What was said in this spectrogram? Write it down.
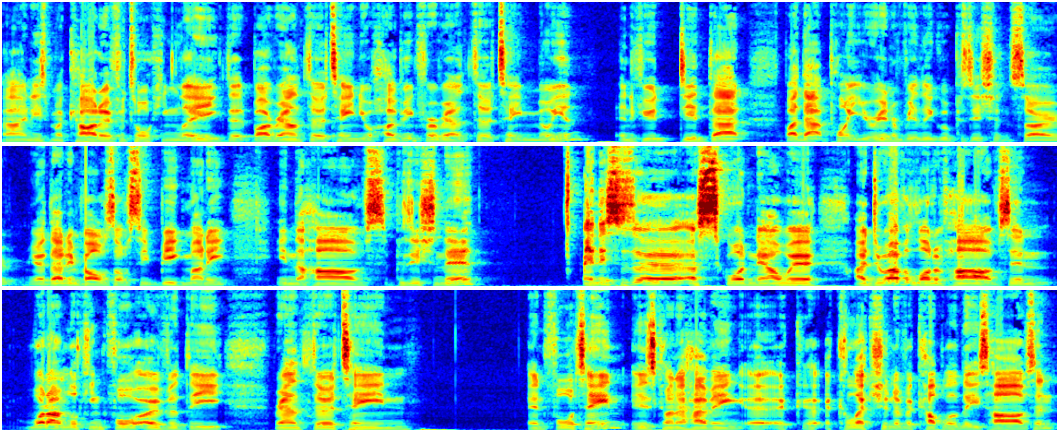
uh, in his Mercado for Talking League that by round 13 you're hoping for around 13 million. And if you did that by that point, you're in a really good position. So, you know, that involves obviously big money in the halves position there. And this is a, a squad now where I do have a lot of halves. And what I'm looking for over the round 13 and 14 is kind of having a, a, collection of a couple of these halves. And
